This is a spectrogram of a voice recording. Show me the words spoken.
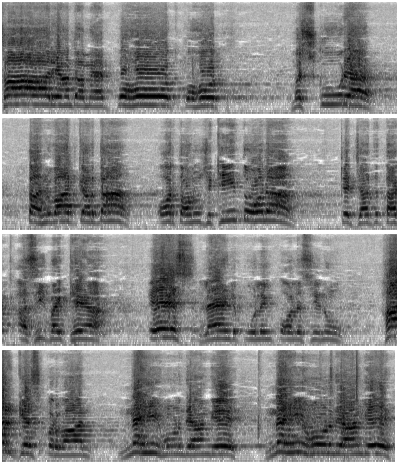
ਸਾਰਿਆਂ ਦਾ ਮੈਂ ਬਹੁਤ ਬਹੁਤ ਮਸ਼ਕੂਰ ਹੈ। ਧੰਨਵਾਦ ਕਰਦਾ ਔਰ ਤੁਹਾਨੂੰ ਯਕੀਨ ਦਿਵਾਉਣਾ ਕਿ ਜਦ ਤੱਕ ਅਸੀਂ ਬੈਠੇ ਹਾਂ, ਇਸ ਲੈਂਡ ਪੂਲਿੰਗ ਪਾਲਿਸੀ ਨੂੰ ਹਰ ਕਿਸ ਪ੍ਰਵਾਨ ਨਹੀਂ ਹੋਣ ਦੇਾਂਗੇ ਨਹੀਂ ਹੋਣ ਦੇਾਂਗੇ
